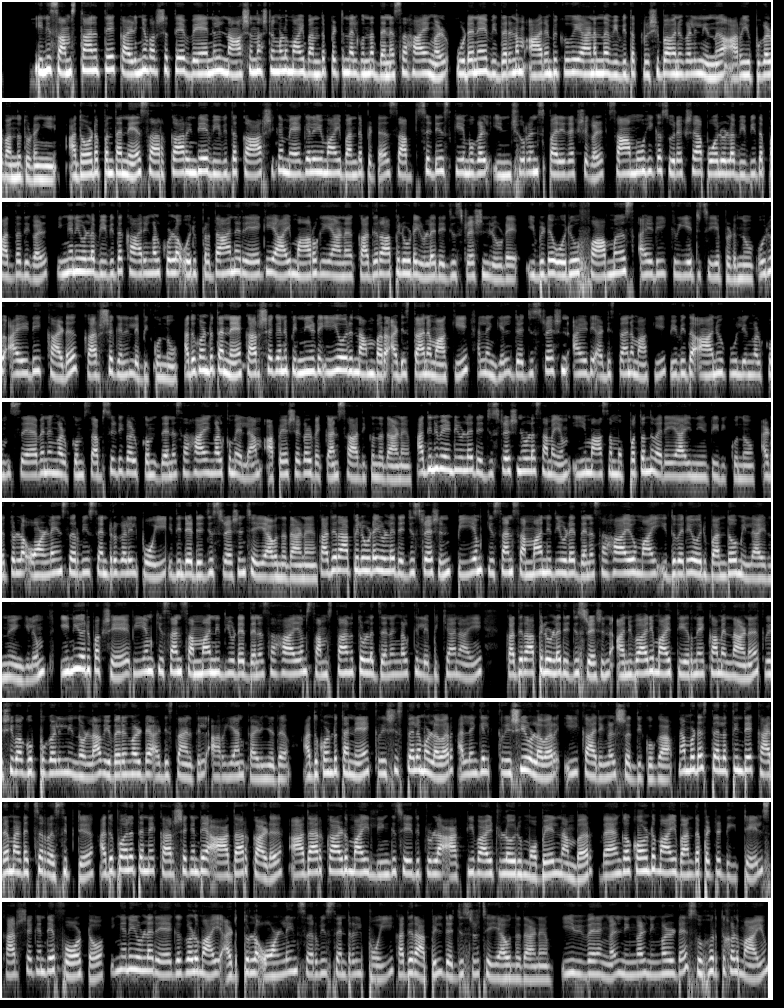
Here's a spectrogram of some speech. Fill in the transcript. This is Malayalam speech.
ഇനി സംസ്ഥാനത്തെ കഴിഞ്ഞ വർഷത്തെ വേനൽ നാശനഷ്ടങ്ങളുമായി ബന്ധപ്പെട്ട് നൽകുന്ന ധനസഹായങ്ങൾ ഉടനെ വിതരണം ആരംഭിക്കുകയാണെന്ന് വിവിധ കൃഷിഭവനുകളിൽ നിന്ന് അറിയിപ്പുകൾ വന്നു തുടങ്ങി. അതോടൊപ്പം തന്നെ സർക്കാരിന്റെ വിവിധ കാർഷിക മേഖലയുമായി ബന്ധപ്പെട്ട് സബ്സിഡി സ്കീമുകൾ ഇൻഷുറൻസ് പരിരക്ഷകൾ സാമൂഹിക സുരക്ഷ പോലുള്ള വിവിധ പദ്ധതികൾ ഇങ്ങനെയുള്ള വിവിധ കാര്യങ്ങൾക്കുള്ള ഒരു പ്രധാന രേഖയായി മാറുകയാണ് കതിറാപ്പിലൂടെയുള്ള രജിസ്ട്രേഷനിലൂടെ. ഇവിടെ ഒരു ഫാമേഴ്സ് ഐ ക്രിയേറ്റ് ചെയ്യപ്പെടുന്നു. ഒരു ഐ കാർഡ് കർഷക കർഷകന് ലഭിക്കുന്നു. അതുകൊണ്ട് തന്നെ കർഷകന് പിന്നീട് ഈ ഒരു നമ്പർ അടിസ്ഥാനമാക്കി അല്ലെങ്കിൽ രജിസ്ട്രേഷൻ ഐ ഡി അടിസ്ഥാനമാക്കി വിവിധ ആനുകൂല്യങ്ങൾക്കും സേവനങ്ങൾക്കും സബ്സിഡികൾക്കും ധനസഹായങ്ങൾക്കുമെല്ലാം അപേക്ഷകൾ വെക്കാൻ സാധിക്കുന്നതാണ്. അതിനുവേണ്ടിയുള്ള രജിസ്ട്രേഷനുള്ള സമയം ഈ മാസം മുപ്പത്തൊന്ന് വരെയായി നീട്ടിയിരിക്കുന്നു. അടുത്തുള്ള ഓൺലൈൻ സർവീസ് സെന്ററുകളിൽ പോയി ഇതിന്റെ രജിസ്ട്രേഷൻ ചെയ്യാവുന്നതാണ്. Kathir ആപ്പിലൂടെയുള്ള registration P M Kisan Samman നിധിയുടെ ധനസഹായവുമായി ഇതുവരെ ഒരു ബന്ധവുമില്ലായിരുന്നു എങ്കിലും ഇനിയൊരു പക്ഷേ പി എം കിസാൻ സമ്മാൻ നിധിയുടെ ധനസഹായം സംസ്ഥാനത്തുള്ള ജനങ്ങൾക്ക് ലഭിക്കാനായി കതിറാപ്പിലുള്ള രജിസ്ട്രേഷൻ അനിവാര്യമായി തീർന്നേക്കാമെന്നാണ് കൃഷി വകുപ്പുകളിൽ നിന്നുള്ള വിവരങ്ങളുടെ അടിസ്ഥാനത്തിൽ അറിയാൻ കഴിഞ്ഞത്. അതുകൊണ്ട് തന്നെ കൃഷിസ്ഥലമുള്ളവർ അല്ലെങ്കിൽ കൃഷിയുള്ളവർ ഈ കാര്യങ്ങൾ ശ്രദ്ധിക്കുക. നമ്മുടെ സ്ഥലത്തിന്റെ കരമടച്ച റെസിപ്റ്റ് അതുപോലെ തന്നെ കർഷകന്റെ ആധാർ കാർഡ് ആധാർ കാർഡുമായി ലിങ്ക് ചെയ്തിട്ടുള്ള ആക്റ്റീവായിട്ടുള്ള ഒരു മൊബൈൽ നമ്പർ ബാങ്ക് അക്കൗണ്ടുമായി ബന്ധപ്പെട്ട ഡീറ്റെയിൽസ് കർഷകന്റെ ഫോട്ടോ ഇങ്ങനെയുള്ള രേഖകളുമായി അടുത്തുള്ള ഓൺലൈൻ സർവീസ് സെന്ററിൽ പോയി കതിർ ആപ്പിൽ രജിസ്റ്റർ ചെയ്യാവുന്നതാണ്. ഈ വിവരങ്ങൾ നിങ്ങൾ നിങ്ങളുടെ സുഹൃത്തുക്കളുമായും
